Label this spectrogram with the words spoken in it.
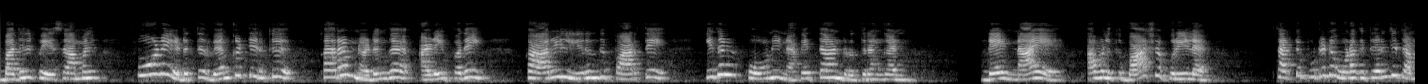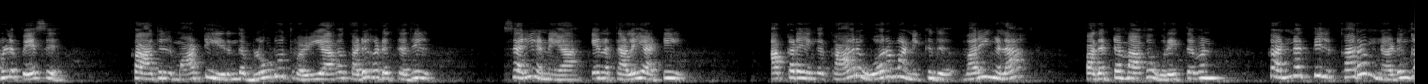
பதில் பேசாமல் போனை எடுத்து வெங்கட்டிற்கு கரம் நடுங்க அழைப்பதை காரில் இருந்து பார்த்தே இதழ் கோணி நகைத்தான் ருத்ரங்கன். டே நாயே அவளுக்கு பாஷை புரியல. சட்டு புட்டுன்னு உனக்கு தெரிஞ்சு தமிழ பேசு காதில் மாட்டி இருந்த ப்ளூடூத் வழியாக கடுகடுத்ததில் சரி அண்ணையா என தலையாட்டி. அக்கட எங்க காரு ஓரமா நிக்குது. வரீங்களா? பதட்டமாக உரைத்தவன் கன்னத்தில் கரம் நடுங்க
